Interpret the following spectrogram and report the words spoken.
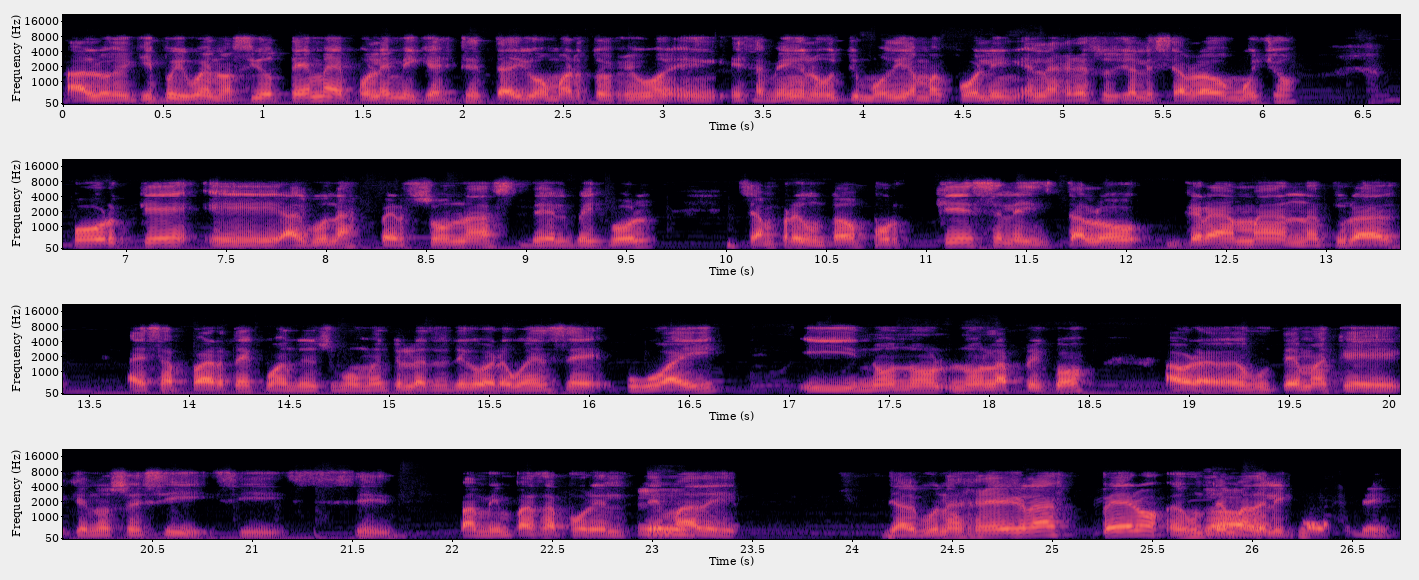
a los equipos. Y bueno, ha sido tema de polémica este estadio Omar Torrijos. también en los últimos días, McCollin, en las redes sociales se ha hablado mucho porque algunas personas del béisbol se han preguntado por qué se le instaló grama natural a esa parte cuando en su momento el Atlético Vergüense jugó ahí y no, no, no la aplicó. Ahora, es un tema que, no sé si, si, si, también pasa por el tema de, de, algunas reglas, pero es un tema delicado también.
